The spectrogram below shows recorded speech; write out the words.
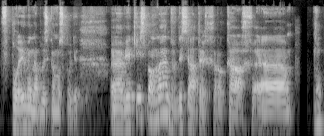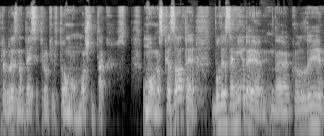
впливи на близькому сході. Е, В якийсь момент в десятих роках, е, ну приблизно 10 років тому, можна так умовно сказати, були заміри, е, коли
